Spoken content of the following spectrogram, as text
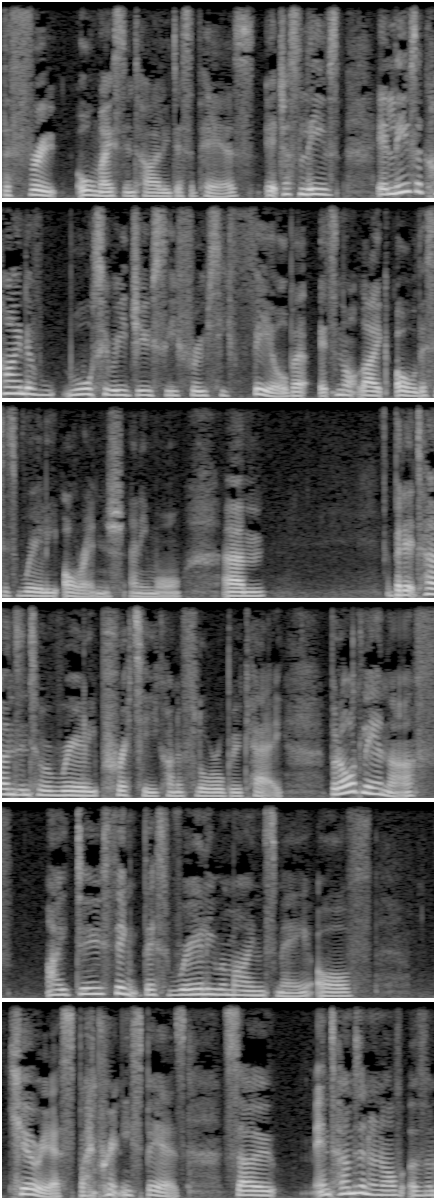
the fruit almost entirely disappears. It just leaves it leaves a kind of watery, juicy, fruity feel, but it's not like oh this is really orange anymore. Um, but it turns into a really pretty kind of floral bouquet. But oddly enough, I do think this really reminds me of Curious by Britney Spears. So, in terms of an, of an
